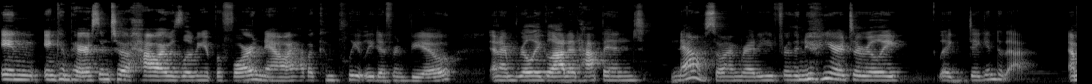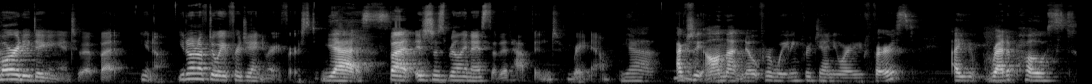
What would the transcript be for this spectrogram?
In in comparison to how I was living it before, now I have a completely different view. And I'm really glad it happened now. So I'm ready for the new year to really like dig into that. I'm already digging into it, but you know, you don't have to wait for January 1st. Yes. But it's just really nice that it happened right now. Yeah. Actually, on that note, for waiting for January 1st, I read a post.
